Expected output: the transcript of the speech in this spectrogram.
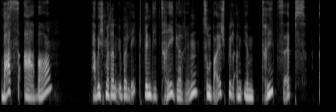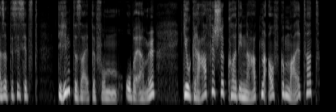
Was aber habe ich mir dann überlegt, wenn die Trägerin zum Beispiel an ihrem Trizeps, also das ist jetzt die Hinterseite vom Oberärmel, geografische Koordinaten aufgemalt hat,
